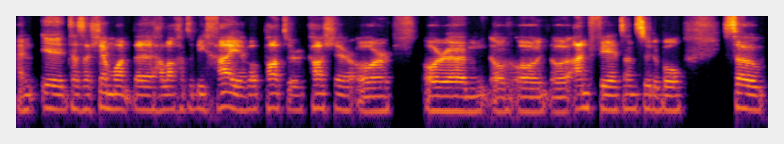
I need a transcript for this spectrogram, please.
and it, does Hashem want the halacha to be chayev or potter, kosher, or or um, or, or, or unfit, unsuitable? So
